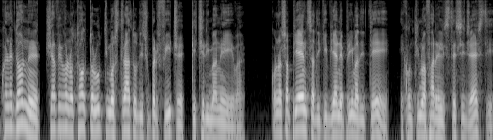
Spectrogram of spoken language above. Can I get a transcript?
Quelle donne ci avevano tolto l'ultimo strato di superficie che ci rimaneva. Con la sapienza di chi viene prima di te e continua a fare gli stessi gesti,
